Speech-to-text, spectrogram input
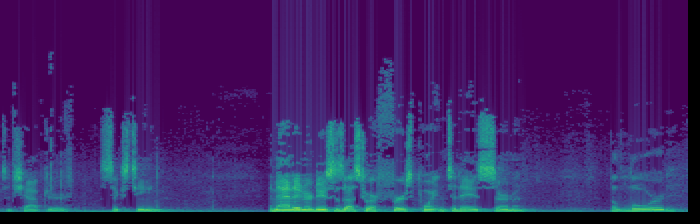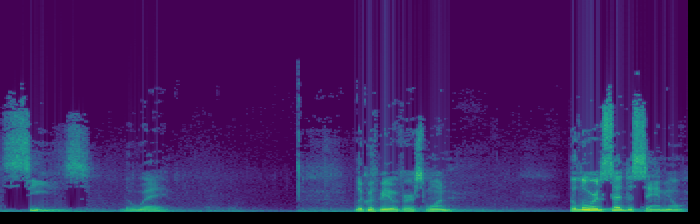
to chapter 16. And that introduces us to our first point in today's sermon. The Lord sees the way. Look with me at verse 1. The Lord said to Samuel,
